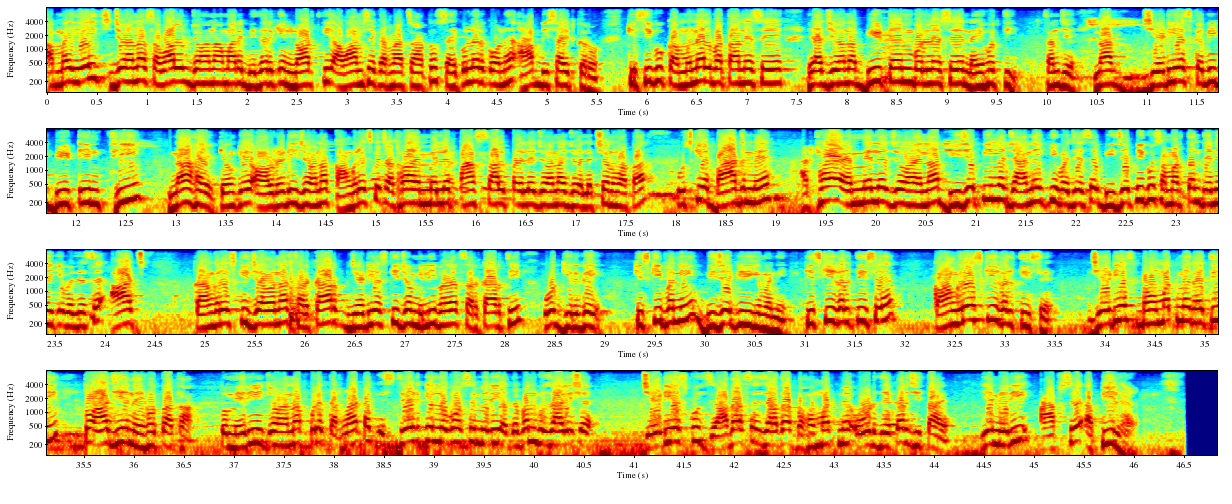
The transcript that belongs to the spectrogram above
अब मैं यही जो है ना सवाल जो है ना हमारे बिदर की नॉर्थ की आवाम से करना चाहता हूँ सेकुलर कौन है? आप डिसाइड करो। किसी को कम्युनल बताने से या जो है ना बी टीम बोलने से नहीं होती। समझे? ना जेडीएस कभी बी टीम थी, ना है, क्योंकि ऑलरेडी जो है ना कांग्रेस के अठारह एमएलए पाँच साल पहले जो है ना जो इलेक्शन हुआ था, उसके बाद में अठारह एमएलए जो है ना बीजेपी में जाने की वजह से बीजेपी को समर्थन देने की वजह से आज कांग्रेस की जो है ना सरकार जेडीएस की जो मिली भगत सरकार थी, वो गिर गई। किसकी बनी? बीजेपी की बनी। किसकी गलती से? कांग्रेस की गलती से। जेडीएस बहुमत में रहती तो आज ये नहीं होता था। तो मेरी जो है ना पूरे कर्नाटक स्टेट के लोगों से मेरी अदबन गुजारिश है, जेडीएस को ज़्यादा से ज़्यादा बहुमत में वोट देकर जिताए, ये मेरी आपसे अपील है।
